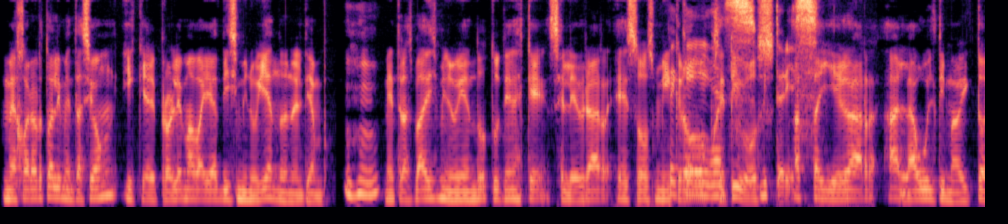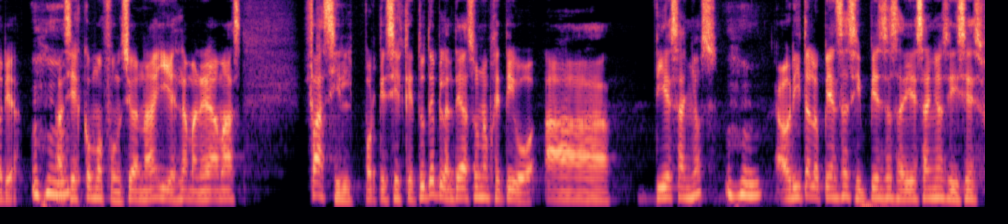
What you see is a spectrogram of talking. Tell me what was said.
mejorar tu alimentación y que el problema vaya disminuyendo en el tiempo. Mientras va disminuyendo, tú tienes que celebrar esos micro objetivos hasta llegar a la última victoria. Así es como funciona y es la manera más fácil, porque si es que tú te planteas un objetivo a 10 años, ahorita lo piensas y piensas a 10 años y dices,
